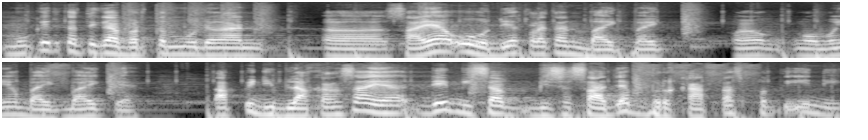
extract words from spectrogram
mungkin ketika bertemu dengan uh, saya oh dia kelihatan baik-baik oh, ngomongnya baik-baik ya. Tapi di belakang saya dia bisa bisa saja berkata seperti ini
